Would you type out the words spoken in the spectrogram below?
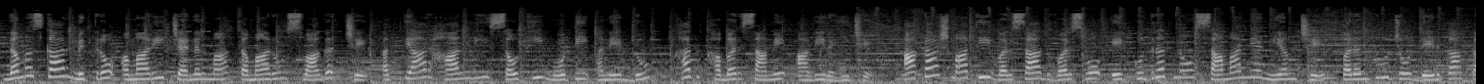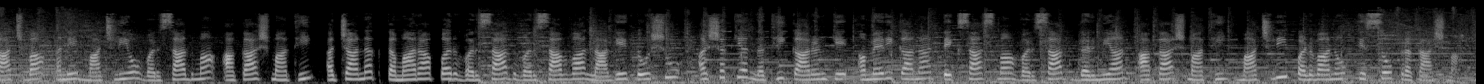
નમસ્કાર મિત્રો, અમારી ચેનલમાં તમારું સ્વાગત છે. અત્યાર હાલની સૌથી મોટી અને દુઃખદ ખબર સામે આવી રહી છે. આકાશમાંથી વરસાદ વરસવો એ કુદરતનો સામાન્ય નિયમ છે, પરંતુ જો દેડકા, કાચબા અને માછલીઓ વરસાદમાં આકાશમાંથી અચાનક તમારા પર વરસાદ વરસાવવા લાગે તો શું અશક્ય નથી? કારણ કે અમેરિકાના ટેક્સાસમાં વરસાદ દરમિયાન આકાશમાંથી માછલી પડવાનો કિસ્સો પ્રકાશમાં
